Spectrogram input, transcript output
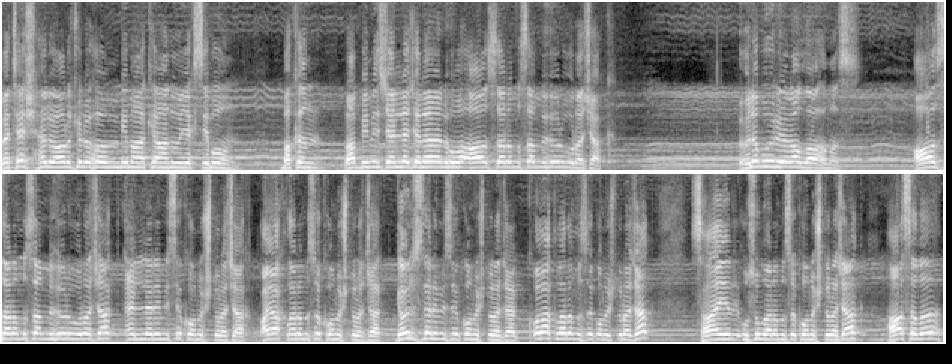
ve teşhedü arculuhum bima kanu yeksibun. Bakın Rabbimiz Celle Celaluhu ağızlarımıza mühür vuracak. Öyle buyuruyor Allah'ımız. Ağızlarımıza mühür vuracak, ellerimizi konuşturacak, ayaklarımızı konuşturacak, gözlerimizi konuşturacak, kulaklarımızı konuşturacak, sair uzuvlarımızı konuşturacak. Hasılı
